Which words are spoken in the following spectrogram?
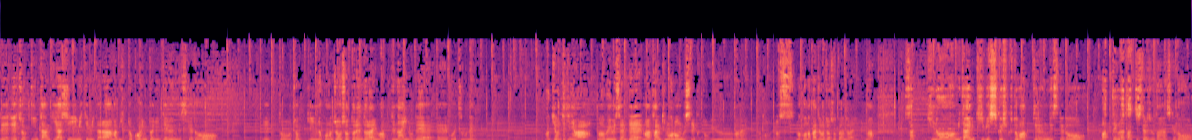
で、え、直近短期足見てみたら、まあ、ビットコインと似てるんですけど、えっと、直近のこの上昇トレンドライン割ってないので、えー、こいつもね。まあ、基本的には、まあ、上目線で、まあ、短期もロングしていくという場面だと思います。まあ、こんな感じの上昇トレンドライン。まあ、さ、昨日みたいに厳しく引くと割ってるんですけど、割って裏タッチしてる状態なんですけど、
